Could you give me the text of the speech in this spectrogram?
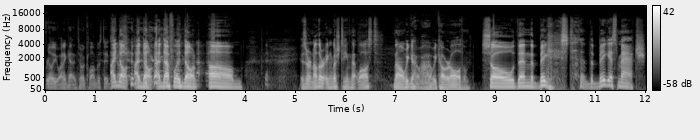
Really, you want to get into a Columbus Day? I don't. I don't. I definitely don't. Um, is there another English team that lost? No, we got wow, we covered all of them. So then the biggest the biggest match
